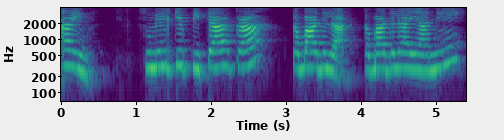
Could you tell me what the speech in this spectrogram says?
आई। सुनील के पिता का तबादला। तबादला यानी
